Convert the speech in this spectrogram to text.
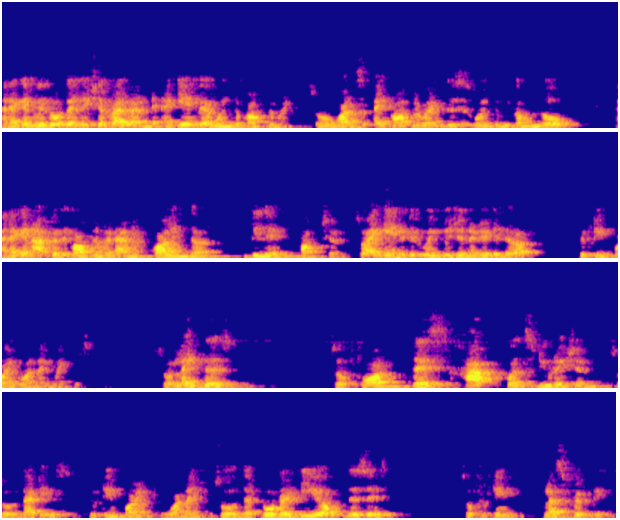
and again we load the initial value and again we are going to complement. So once I complement, this is going to become low and again after the complement I am calling the delay function. So again it is going to generate a delay of 15.19 microseconds. So like this, so for this half pulse duration, so that is 15.19. So the total T of this is so 15 plus 15,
